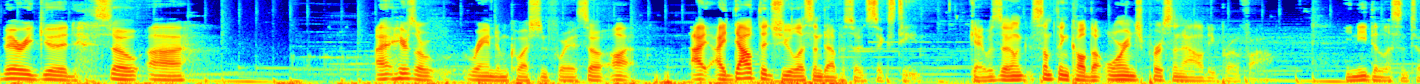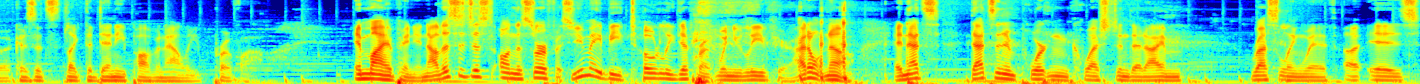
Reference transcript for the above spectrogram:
Very good. So, uh, I, here's a random question for you. So, uh, I, I doubt that you listened to episode 16. Okay, it was uh, something called the Orange Personality Profile. You need to listen to it because it's like the Denny Polvinale profile, in my opinion. Now, this is just on the surface. You may be totally different when you leave here. I don't know, and that's that's an important question that I'm wrestling with. Uh, is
